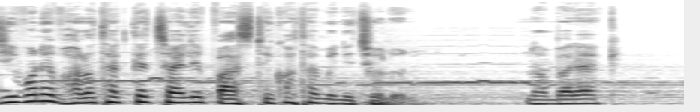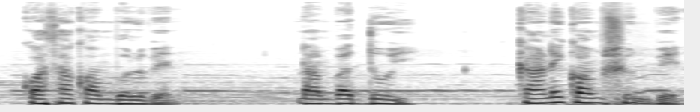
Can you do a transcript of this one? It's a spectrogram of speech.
জীবনে ভালো থাকতে চাইলে পাঁচটি কথা মেনে চলুন। নাম্বার এক, কথা কম বলবেন। নাম্বার দুই, কানে কম শুনবেন।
